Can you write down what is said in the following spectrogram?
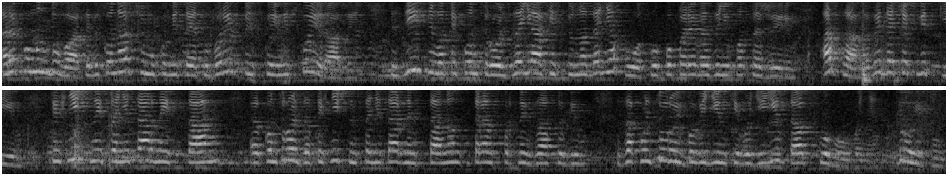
рекомендувати виконавчому комітету Бориспільської міської ради здійснювати контроль за якістю надання послуг по перевезенню пасажирів, а саме видача квітків, технічний санітарний стан, контроль за технічним санітарним станом транспортних засобів, за культурою поведінки водіїв та обслуговування. Другий пункт.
